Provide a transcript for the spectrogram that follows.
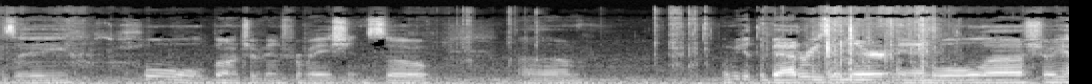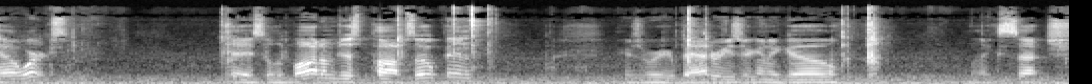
is a whole bunch of information. So um, let me get the batteries in there and we'll uh, show you how it works. Okay, so the bottom just pops open. Here's where your batteries are gonna go, like such.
